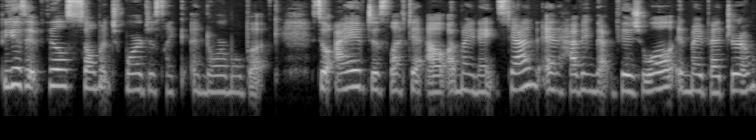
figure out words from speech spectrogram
because it feels so much more just like a normal book. So I have just left it out on my nightstand and having that visual in my bedroom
